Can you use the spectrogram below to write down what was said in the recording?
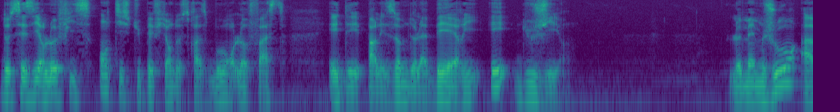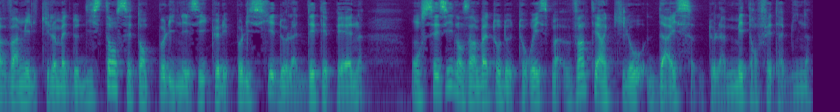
de saisir l'Office anti-stupéfiant de Strasbourg, l'OFAST, aidé par les hommes de la BRI et du GIR. Le même jour, à 20 000 km de distance, c'est en Polynésie que les policiers de la DTPN ont saisi dans un bateau de tourisme 21 kg d'ice de la méthamphétamine,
